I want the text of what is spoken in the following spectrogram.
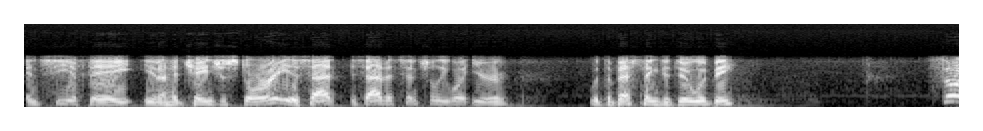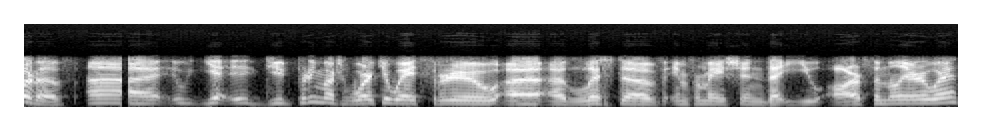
and see if they, you know, had changed the story. Is that is that essentially what you're, what the best thing to do would be? Sort of. Uh, yeah, you'd pretty much work your way through a, a list of information that you are familiar with,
